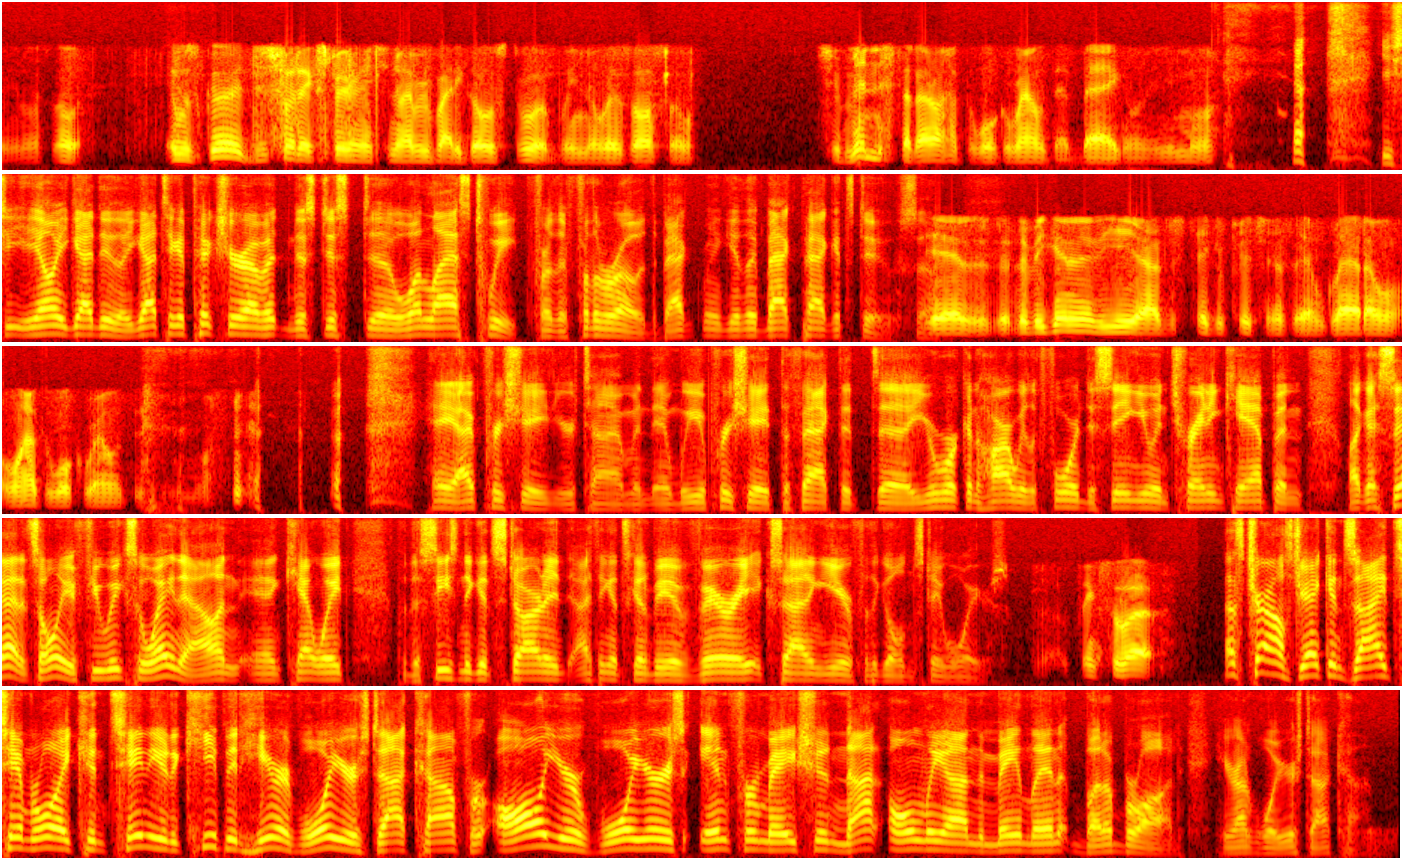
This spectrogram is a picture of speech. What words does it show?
know, so it was good just for the experience. You know, everybody goes through it, but you know, it's also tremendous that I don't have to walk around with that bag on anymore. you should, you know, you got to do that. You got to take a picture of it and just just uh, one last tweet for the for the road. The back, give the backpack its due. So yeah, the, the beginning of the year, I'll just take a picture and say I'm glad I won't, I won't have to walk around with this anymore. Hey, I appreciate your time, and, and we appreciate the fact that uh, you're working hard. We look forward to seeing you in training camp. And like I said, it's only a few weeks away now, and, and can't wait for the season to get started. I think it's going to be a very exciting year for the Golden State Warriors. Thanks a lot. That's Charles Jenkins. I, Tim Roye, continue to keep it here at Warriors.com for all your Warriors information, not only on the mainland, but abroad, here on Warriors.com.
